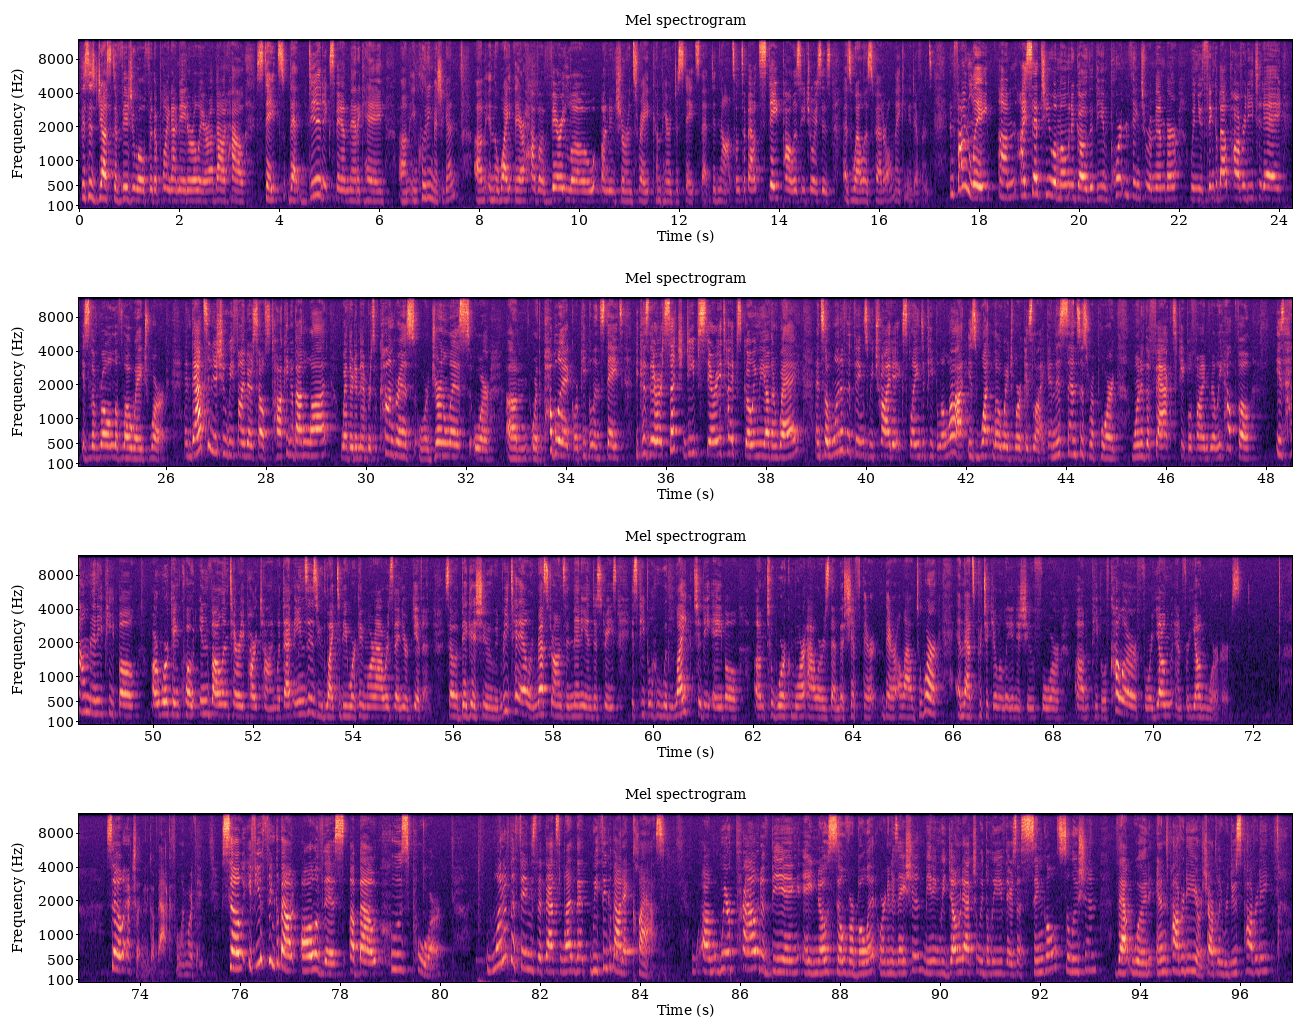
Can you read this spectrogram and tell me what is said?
This is just a visual for the point I made earlier about how states that did expand Medicaid, um, including Michigan, um, in the white there have a very low uninsurance rate compared to states that did not. So it's about state policy choices as well as federal making a difference. And finally, um, I said to you a moment ago that the important thing to remember when you think about poverty today is the role of low-wage work. And that's an issue we find ourselves talking about a lot, whether to members of Congress or journalists or um, or the public or people in states because there are such deep stereotypes going the other way. And so one of the things we try to explain to people a lot is what low-wage work is like. And this census report, one of the facts people find really helpful is how many people are working, quote, involuntary part-time. What that means is you'd like to be working more hours than you're given. So a big issue in retail, in restaurants, in many industries is people who would like to be able um, to work more hours than the shift they're, they're allowed to work. And that's particularly an issue for um, people of color, for young, and for young workers. So actually, I'm going to go back for one more thing. So if you think about all of this about who's poor, one of the things that that's led that we think about at CLASP um, we're proud of being a no silver bullet organization, meaning we don't actually believe there's a single solution that would end poverty or sharply reduce poverty.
